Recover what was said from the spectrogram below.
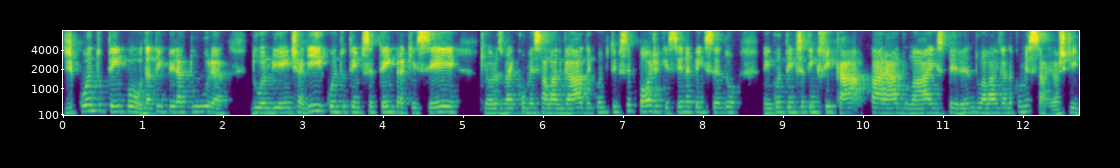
de quanto tempo, da temperatura do ambiente ali, quanto tempo você tem para aquecer aquecer, que horas vai começar a largada, e quanto tempo você pode aquecer, né? Pensando em quanto tempo você tem que ficar parado lá esperando a largada começar. Eu acho que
